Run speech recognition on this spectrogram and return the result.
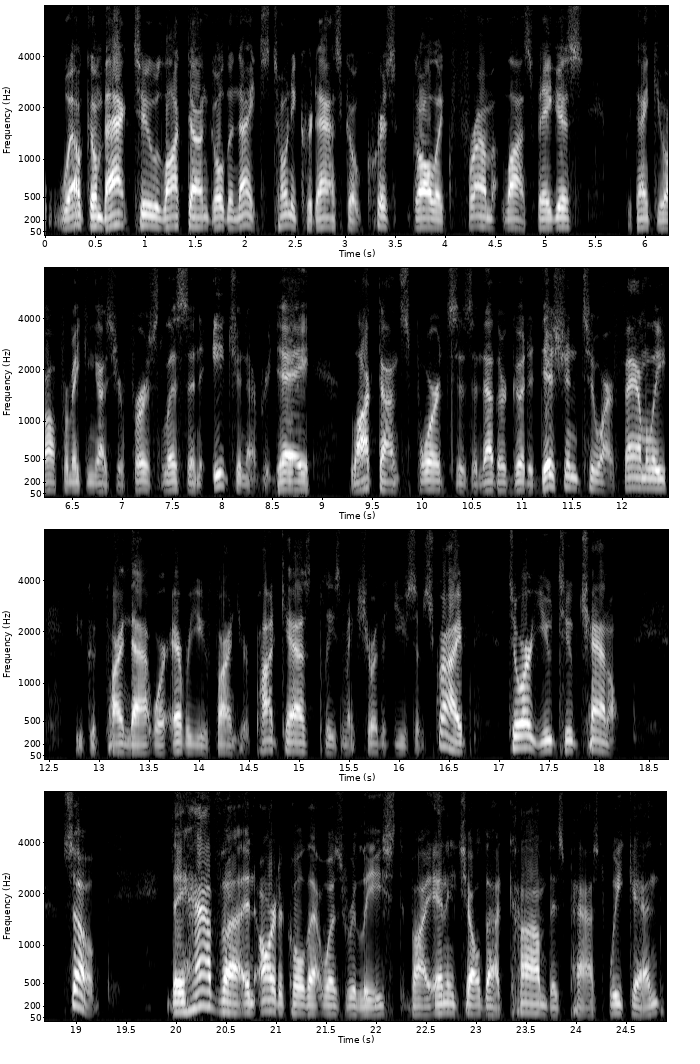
Welcome back to Locked On Golden Knights. Tony Cardasco, Chris Gawlik from Las Vegas. We thank you all for making us your first listen each and every day. Locked On Sports is another good addition to our family. You could find that wherever you find your podcast. Please make sure that you subscribe to our YouTube channel. So, they have uh, an article that was released by NHL.com this past weekend,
